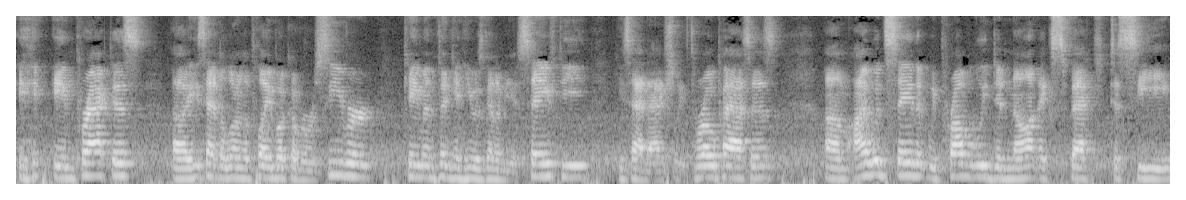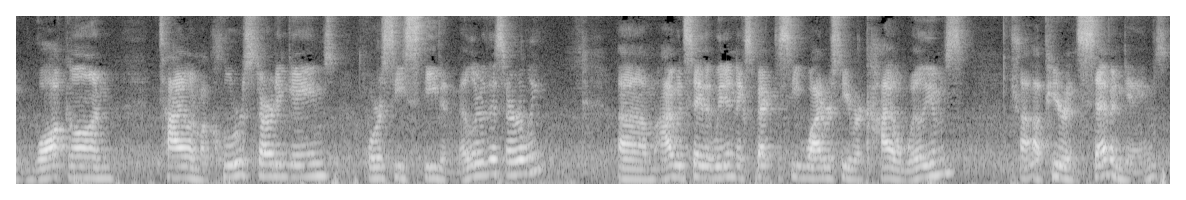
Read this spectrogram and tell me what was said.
in practice. Uh, he's had to learn the playbook of a receiver. Came in thinking he was going to be a safety. He's had to actually throw passes. Um, I would say that we probably did not expect to see walk on Tyler McClure starting games or see Stephen Miller this early. Um, I would say that we didn't expect to see wide receiver Kyle Williams uh, appear in seven games.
